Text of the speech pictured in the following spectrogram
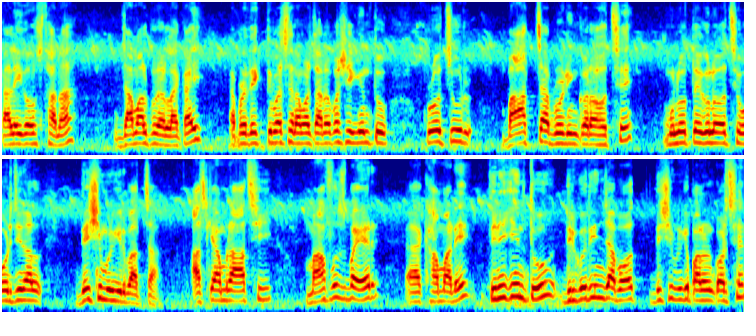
কালীগঞ্জ থানা, জামালপুর এলাকায়। আপনারা দেখতে পাচ্ছেন আমার চারপাশে কিন্তু প্রচুর বাচ্চা ব্রোডিং করা হচ্ছে। মূলত এগুলো হচ্ছে অরিজিনাল দেশি মুরগির বাচ্চা। আজকে আমরা আছি মাহফুজ ভাইয়ের খামারে। তিনি কিন্তু দীর্ঘদিন যাবৎ দেশি মুরগি পালন করছেন,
